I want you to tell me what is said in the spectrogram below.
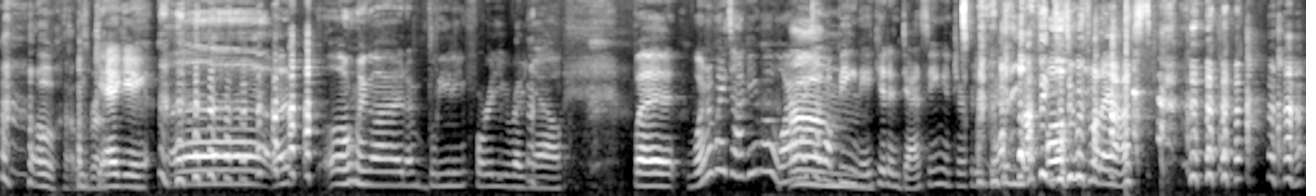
that. Oh, that was rough. gagging. Uh, oh my god, I'm bleeding for you right now. But what am I talking about? Why am I talking about being Um, naked and dancing, interpretive dance? Nothing Oh, to do with what I asked.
